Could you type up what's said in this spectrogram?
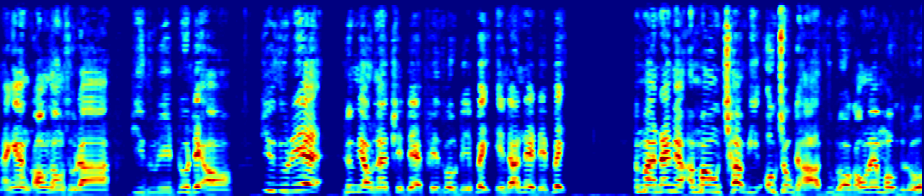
နိုင်ငံခေါင်းဆောင်ဆိုတာပြည်သူတွေတိုးတက်အောင်ပြည်သူတွေရဲ့လွတ်မြောက်လန်းဖြစ်တဲ့ Facebook တွေပိတ် internet တွေပိတ်အမှန်တိုင်းများအမောင်ချပြီးအုပ်ချုပ်တာသူတော်ကောင်းလည်းမဟုတ်သလို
